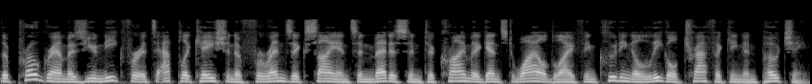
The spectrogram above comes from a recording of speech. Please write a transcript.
The program is unique for its application of forensic science and medicine to crime against wildlife including illegal trafficking and poaching.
